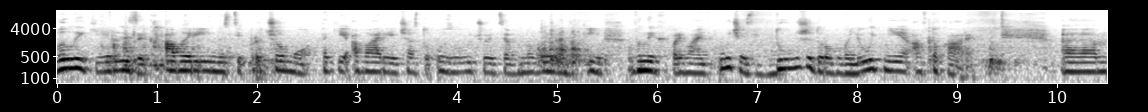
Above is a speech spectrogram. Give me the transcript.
великий ризик аварійності. Причому такі аварії часто озвучуються в новинах і в них приймають участь дуже дороговалютні автокари. Ем,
